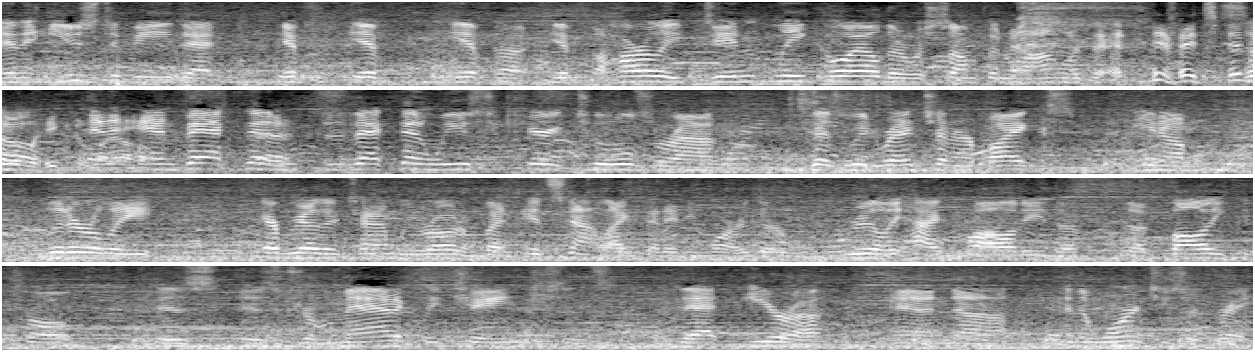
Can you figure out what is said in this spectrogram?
and it used to be that if if if a, if a Harley didn't leak oil, there was something wrong with it. If it didn't So- leak oil. And, and back then, back then we used to carry tools around because we'd wrench on our bikes, you know, literally every other time we rode them. But it's not like that anymore. They're really high quality. The the quality control is is dramatically changed since that era, and uh, and the warranties are great.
